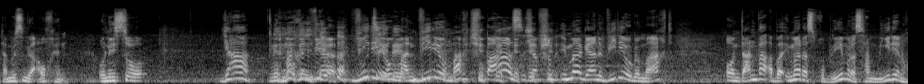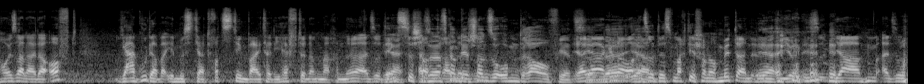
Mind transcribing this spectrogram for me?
da müssen wir auch hin. Und ich so, ja, machen wir. Video. Mann, Video macht Spaß. Ich habe schon immer gerne Video gemacht. Und dann war aber immer das Problem, und das haben Medienhäuser leider oft, ja gut, aber ihr müsst ja trotzdem weiter die Hefte dann machen. Ne? Also Ja. denkst du schon Also das dran, kommt ja dann schon so oben drauf jetzt. Ja, ja, ne? genau. Ja. Also das macht ihr schon noch mit dann irgendwie. Ja. So, ja, also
